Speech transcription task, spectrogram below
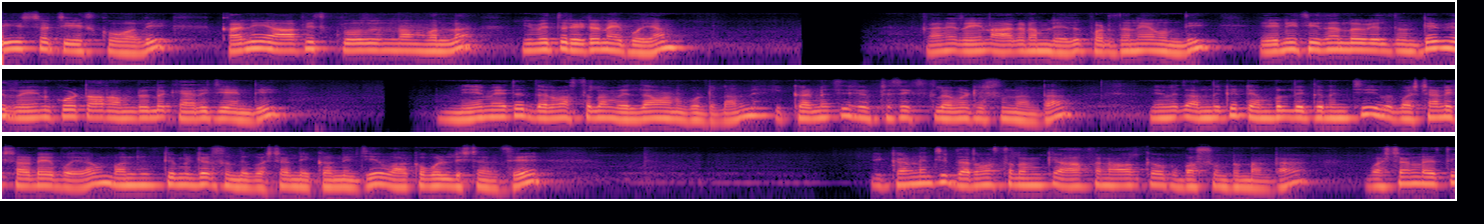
రిజిస్టర్ చేసుకోవాలి. కానీ ఆఫీస్ క్లోజ్ ఉండడం వల్ల మేమైతే రిటర్న్ అయిపోయాం. కానీ రైన్ ఆగడం లేదు పడుతూనే ఉంది. రైనీ సీజన్లో వెళ్తుంటే మీరు rain coat or umbrella carry చేయండి. మేమైతే ధర్మస్థలం వెళ్దాం అనుకుంటున్నాం. ఇక్కడ నుంచి ఫిఫ్టీ సిక్స్ కిలోమీటర్స్ ఉందంట. మేమైతే అందుకే టెంపుల్ దగ్గర నుంచి బస్ స్టాండ్కి స్టార్ట్ అయిపోయాం. వన్ ఫిఫ్టీ మీటర్స్ ఉంది బస్ స్టాండ్ ఇక్కడ నుంచి వాకబుల్ డిస్టెన్సే ఇక్కడ నుంచి ధర్మస్థలంకి హాఫ్ అన్ అవర్కి ఒక బస్సు ఉంటుందంట. బస్ స్టాండ్లో అయితే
